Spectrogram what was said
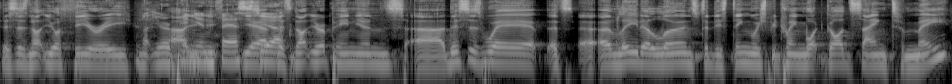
This is not your theory. Not your Uh, opinion you- fest, Yeah, yeah. it's not your opinions. Uh, this is where it's a leader learns to distinguish between what God's saying to me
